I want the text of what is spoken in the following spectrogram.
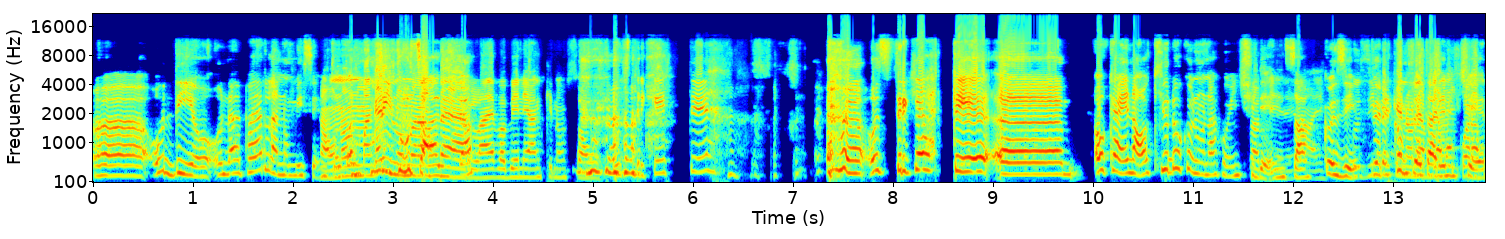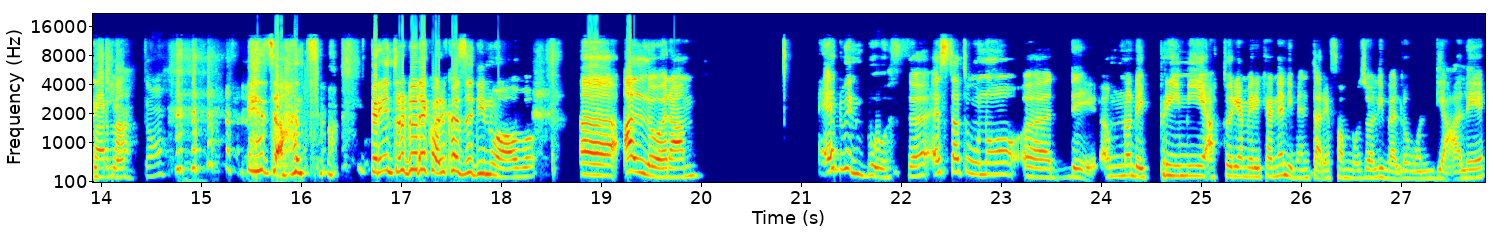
Uh, oddio, una perla non mi sembra. No, non, magari non una perla, eh, va bene anche, non so, ostrichette. ostrichette, uh, ok, no, chiudo con una coincidenza, bene, così, così, per completare il cerchio. esatto, per introdurre qualcosa di nuovo. Uh, allora, Edwin Booth è stato uno, uh, de- uno, dei primi attori americani a diventare famoso a livello mondiale,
